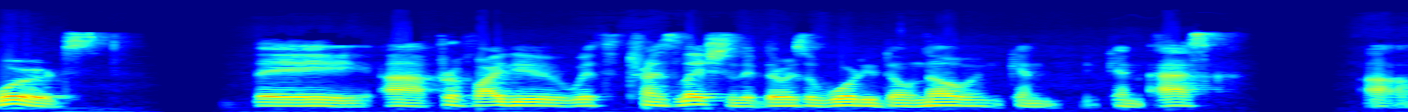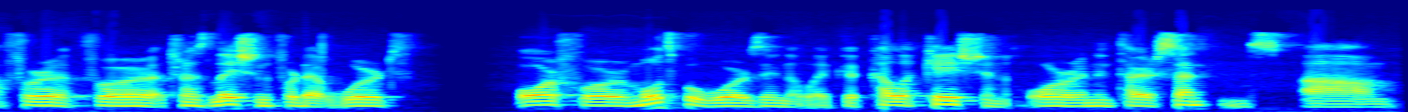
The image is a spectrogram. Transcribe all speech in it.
words. They uh, provide you with translations. If there is a word you don't know, you can you can ask uh, for for a translation for that word, or for multiple words, you know, like a collocation or an entire sentence. Um,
